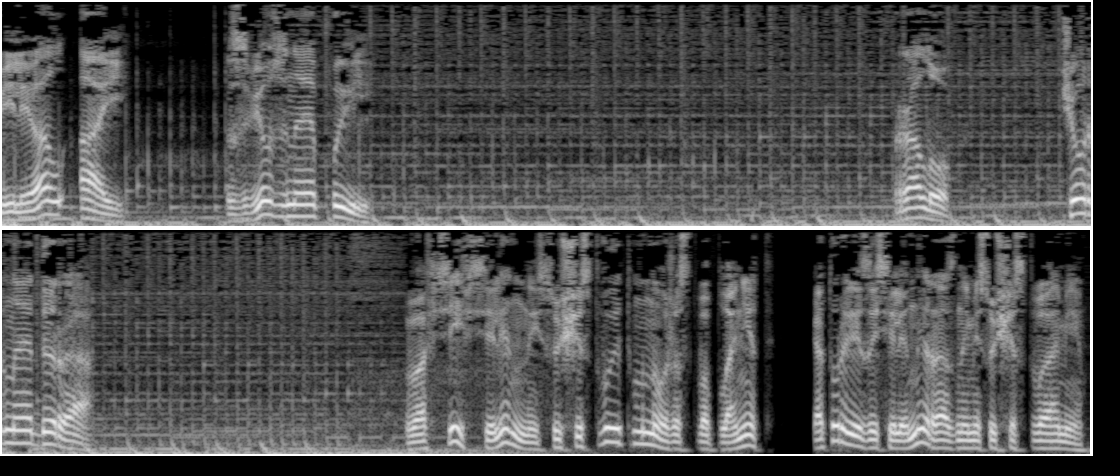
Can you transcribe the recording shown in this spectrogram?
Белиал Ай. Звездная пыль. Пролог. Черная дыра. Во всей Вселенной существует множество планет, которые заселены разными существами.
